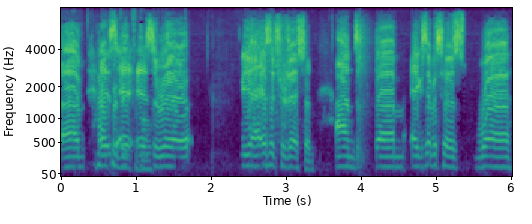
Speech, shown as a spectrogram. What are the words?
um, it's, it, it's a real, yeah, it's a tradition. And um, exhibitors were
